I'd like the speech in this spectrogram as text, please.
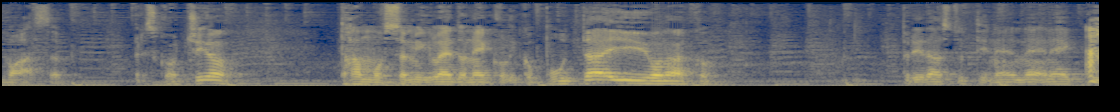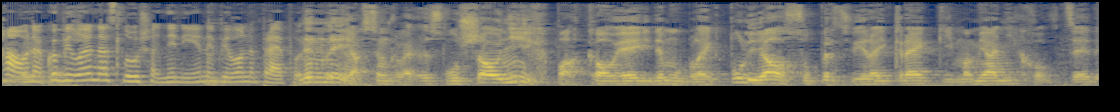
dva sam preskočio. Tamo sam ih gledao nekoliko puta i onako prirastuti, ne, ne, ne. Aha, onako bilo je na slušanje, nije ne bilo na Ne, preporuku. ne, ja sam gleda, slušao njih, pa kao je, idem u Blackpool ja, super, svira i krek, imam ja njihov CD,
